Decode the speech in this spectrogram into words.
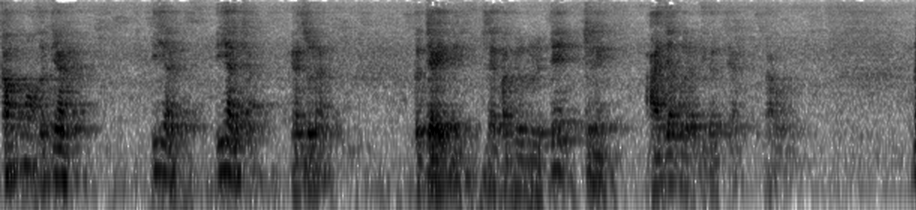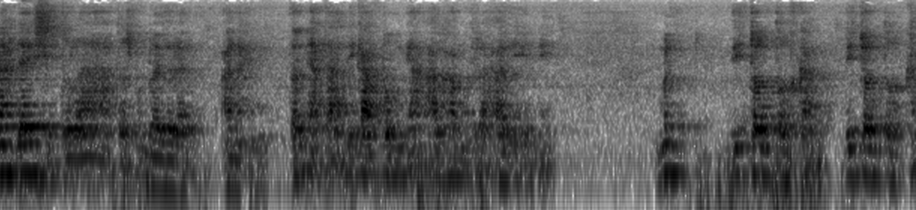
kamu mau kerja? Iya, iya cak. Ya sudah, kerja ini. Saya panggil dulu, deh, sini, ajak udah dikerja. Tahu. Nah dari situlah terus pembelajaran anak ini. Ternyata di kampungnya, alhamdulillah hari ini men, dicontohkan, dicontohkan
